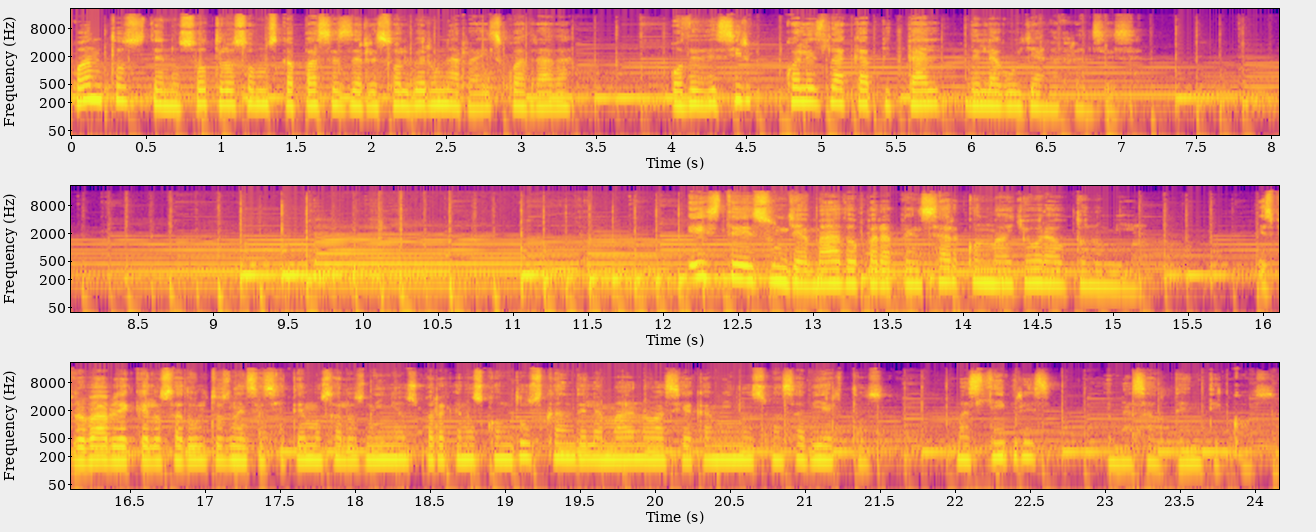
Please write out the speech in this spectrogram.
¿Cuántos de nosotros somos capaces de resolver una raíz cuadrada o de decir cuál es la capital de la Guyana francesa? Este es un llamado para pensar con mayor autonomía. Es probable que los adultos necesitemos a los niños para que nos conduzcan de la mano hacia caminos más abiertos, más libres y más auténticos.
